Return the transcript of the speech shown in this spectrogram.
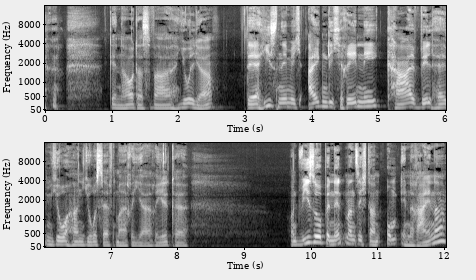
genau, das war Julia. Der hieß nämlich eigentlich René Karl Wilhelm Johann Josef Maria Rilke. Und wieso benennt man sich dann um in Rainer?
